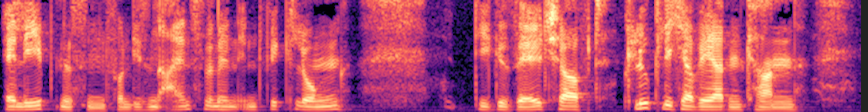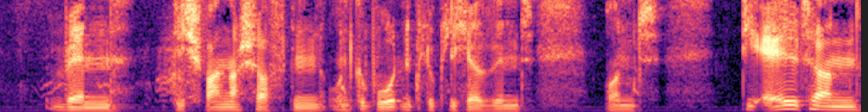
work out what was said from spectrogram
Erlebnissen, von diesen einzelnen Entwicklungen die Gesellschaft glücklicher werden kann, wenn die Schwangerschaften und Geburten glücklicher sind und die Eltern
